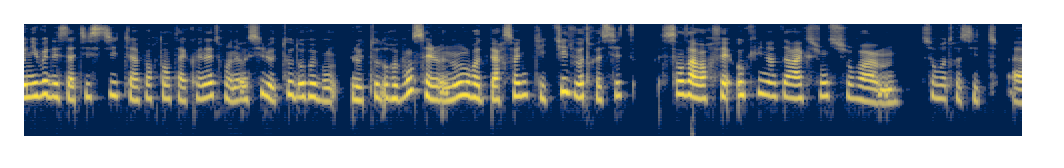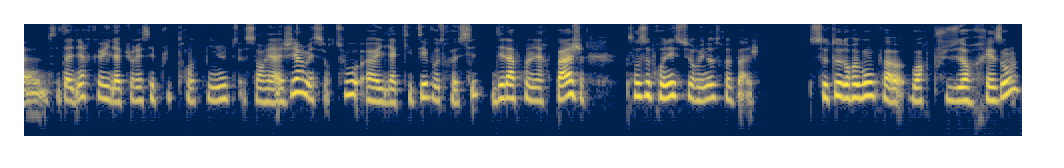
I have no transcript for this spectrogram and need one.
Au niveau des statistiques importantes à connaître, on a aussi le taux de rebond. Le taux de rebond, c'est le nombre de personnes qui quittent votre site sans avoir fait aucune interaction sur, euh, sur votre site. Euh, c'est-à-dire qu'il a pu rester plus de 30 minutes sans réagir, mais surtout, euh, il a quitté votre site dès la première page sans se promener sur une autre page. Ce taux de rebond peut avoir plusieurs raisons.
